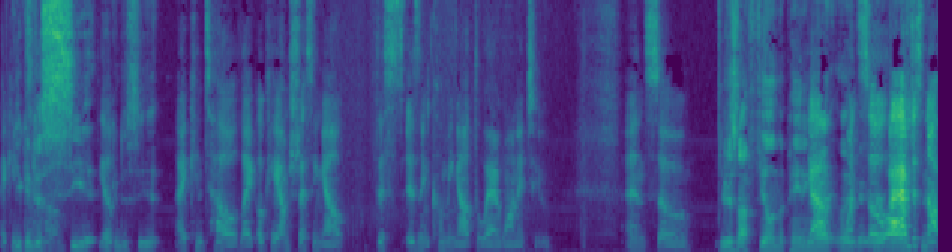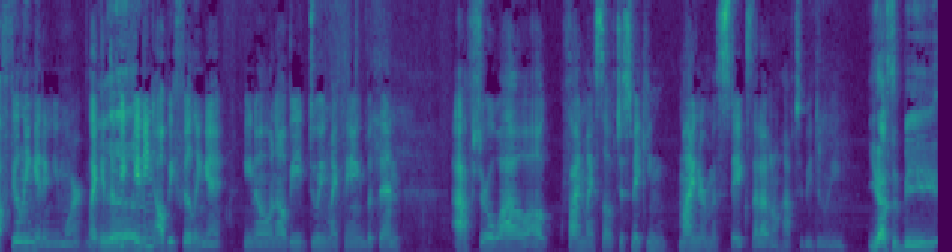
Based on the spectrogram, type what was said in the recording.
I can. You can tell. just see it. You can just see it. I can tell, like, okay, I'm stressing out. This isn't coming out the way I want it to. And so, You're just not feeling the painting, yeah, right? Like, once so I, I'm just not feeling it anymore. Like at the beginning, I'll be feeling it, you know, and I'll be doing my thing, but then after a while, I'll find myself just making minor mistakes that I don't have to be doing. You have to be.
